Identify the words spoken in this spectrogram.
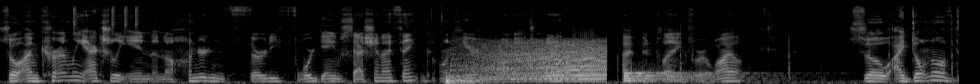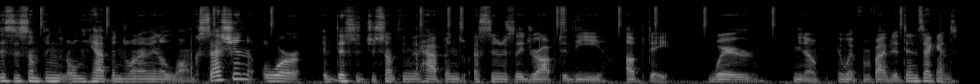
So I'm currently actually in an 134 game session, I think, on here on Nitro Math. I've been playing for a while. So I don't know if this is something that only happens when I'm in a long session or if this is just something that happens as soon as they dropped the update where, you know, it went from 5 to 10 seconds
